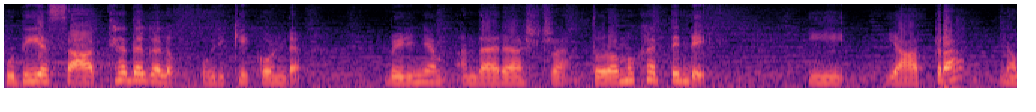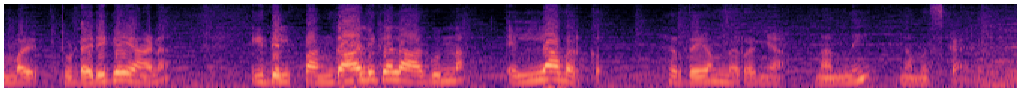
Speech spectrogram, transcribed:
പുതിയ സാധ്യതകളും ഒരുക്കിക്കൊണ്ട് വിഴിഞ്ഞം അന്താരാഷ്ട്ര തുറമുഖത്തിന്റെ ഈ യാത്ര നമ്മൾ തുടരുകയാണ്. ഇതിൽ പങ്കാളികളാകുന്ന എല്ലാവർക്കും ഹൃദയം നിറഞ്ഞ നന്ദി നമസ്കാരം.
